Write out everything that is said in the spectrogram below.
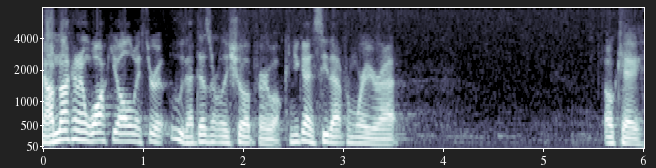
Now, I'm not going to walk you all the way through it. Ooh, that doesn't really show up very well. Can you guys see that from where you're at? Okay.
